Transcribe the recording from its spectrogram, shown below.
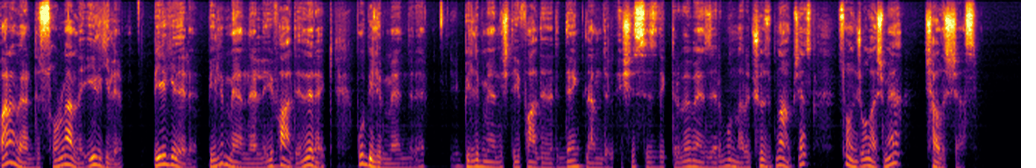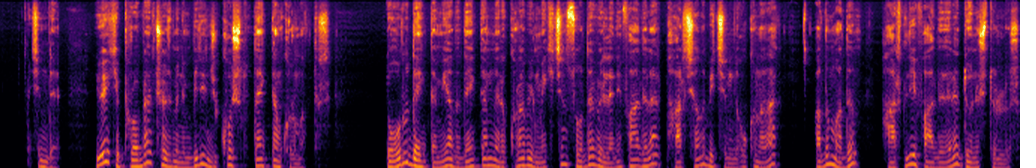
bana verdiği sorularla ilgili bilgileri bilinmeyenlerle ifade ederek bu bilinmeyenleri bilinmeyen işte ifadeleri denklemdir, eşitsizliktir ve benzeri bunları çözüp ne yapacağız? Sonuca ulaşmaya çalışacağız. Şimdi diyor ki problem çözmenin birinci koşulu denklem kurmaktır. Doğru denklemi ya da denklemleri kurabilmek için soruda verilen ifadeler parçalı biçimde okunarak adım adım harfli ifadelere dönüştürülür.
